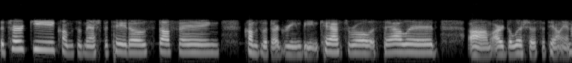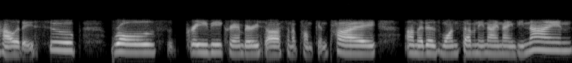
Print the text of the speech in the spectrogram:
the turkey, comes with mashed potatoes, stuffing, comes with our green bean casserole, a salad, um, our delicious Italian holiday soup, rolls, gravy, cranberry sauce, and a pumpkin pie. Um, it is one seventy nine ninety nine,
